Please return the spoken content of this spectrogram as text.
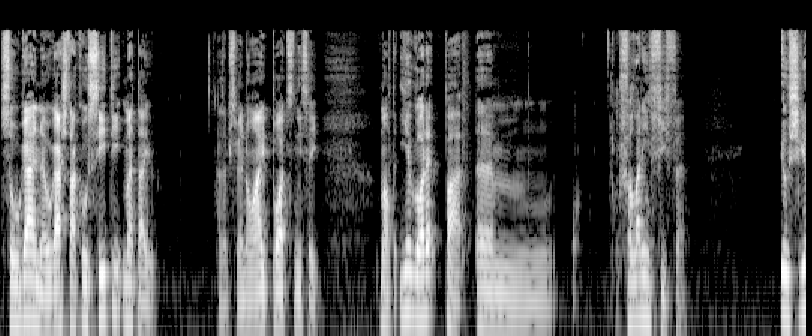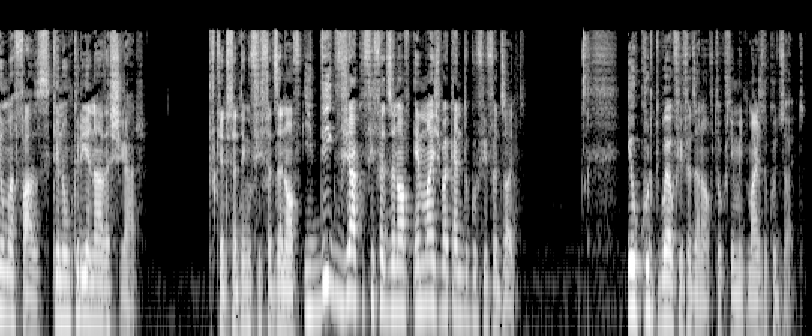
Sou o Gana, o gajo está com o City, matei-o. Estás a perceber? Não há hipótese nisso aí. Malta, e agora, pá, um, por falar em FIFA, eu cheguei a uma fase que eu não queria nada chegar. Porque entretanto tenho o FIFA 19 e digo-vos já que o FIFA 19 é mais bacana do que o FIFA 18. Eu curto bem o FIFA 19, estou a curtir muito mais do que o 18.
